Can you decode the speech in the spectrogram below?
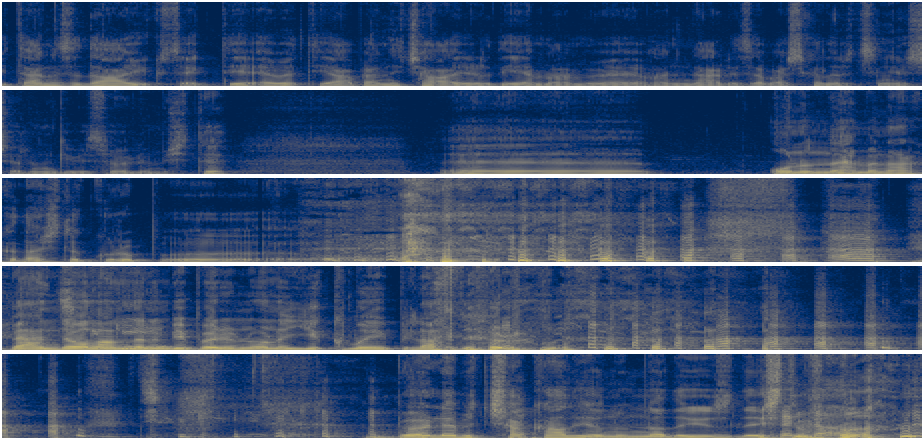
bir tanesi daha yüksekti. Evet ya ben hiç hayır diyemem ve hani neredeyse başkaları için yaşarım gibi söylemişti. Ee, onunla hemen arkadaşlık kurup e, bende olanların bir bölümünü ona yıkmayı planlıyorum. Böyle bir çakal yönümle de yüzleştim Çakal. falan.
